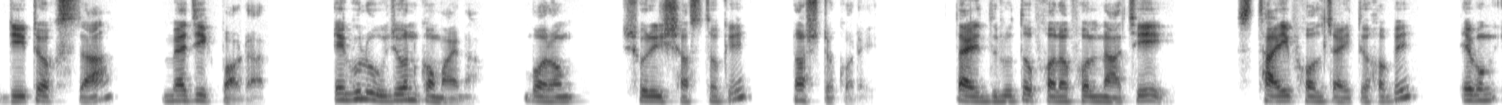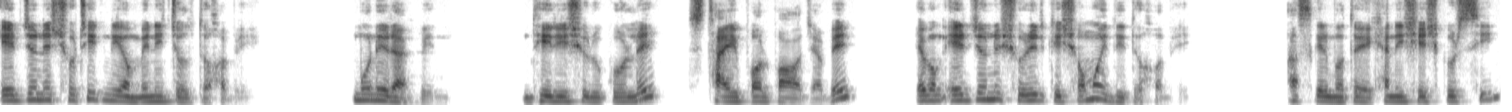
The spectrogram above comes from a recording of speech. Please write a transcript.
ডিটক্সটা ম্যাজিক পাউডার, এগুলো ওজন কমায় না, বরং শরীর স্বাস্থ্যকে নষ্ট করে। তাই দ্রুত ফলাফল না চেয়ে স্থায়ী ফল চাইতে হবে এবং এর জন্য সঠিক নিয়ম মেনে চলতে হবে। মনে রাখবেন ধীরে শুরু করলে স্থায়ী ফল পাওয়া যাবে এবং এর জন্য শরীরকে সময় দিতে হবে। আজকের মতো এখানেই শেষ করছি।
